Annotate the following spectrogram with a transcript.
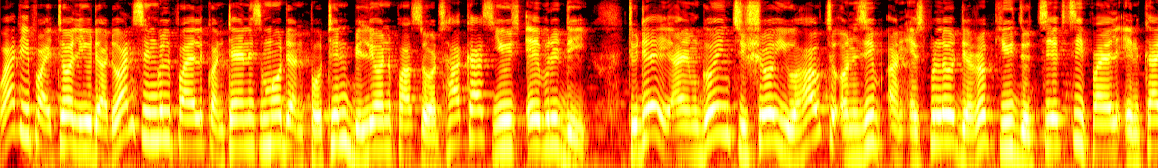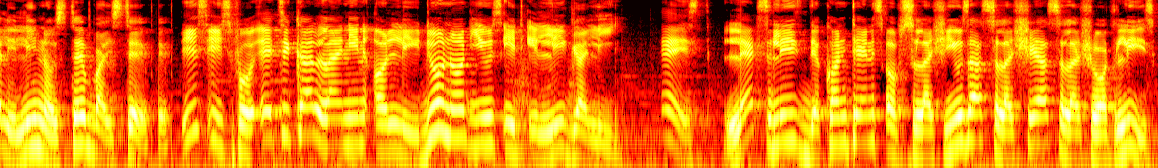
What if I told you that one single file contains more than 14 billion passwords hackers use every day? Today, I am going to show you how to unzip and explode the rockyou.txt file in Kali Linux step by step. This is for ethical learning only. Do not use it illegally. First, let's list the contents of slash user slash share slash word list,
